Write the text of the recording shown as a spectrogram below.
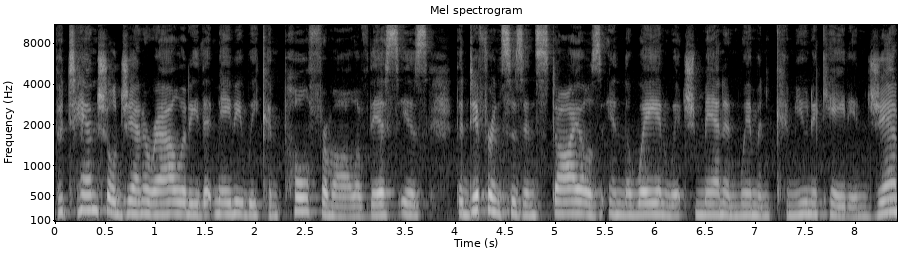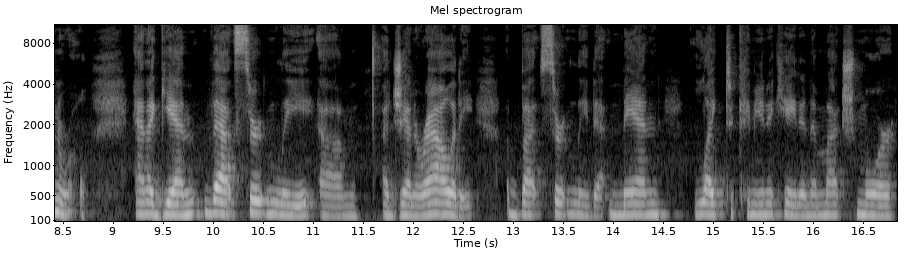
potential generality that maybe we can pull from all of this is the differences in styles in the way in which men and women communicate in general. And again, that's certainly um, a generality, but certainly that men like to communicate in a much more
